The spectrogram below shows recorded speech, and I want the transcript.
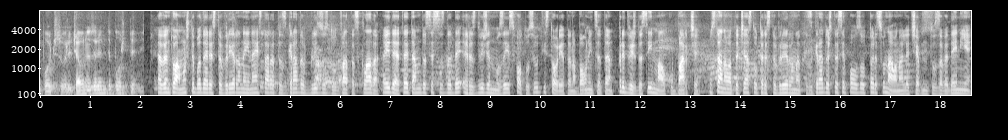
повече с увеличаване на зелените площи Евентуално ще бъде реставрирана и най-старата сграда в близост до двата склада, а идеята е там да се създаде раздвижен музей с фотоси от историята на болницата. Предвижда се и малко барче. Останалата част от реставрираната сграда ще се ползва от персонала на лечебното заведение.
